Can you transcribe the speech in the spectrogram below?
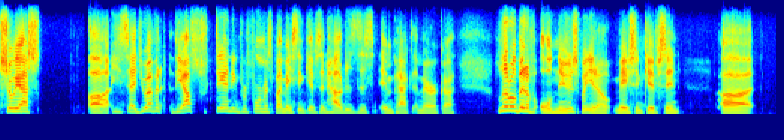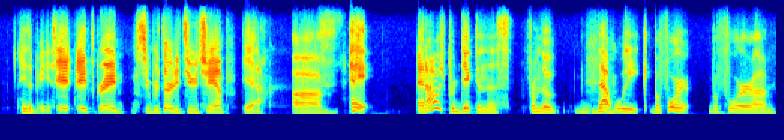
so we asked, uh, he said, "You have an the outstanding performance by Mason Gibson. How does this impact America?" Little bit of old news, but you know, Mason Gibson, uh, He's a beast. eight, eighth grade Super 32 champ. Yeah. Um, Hey, and I was predicting this from the that week before before um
